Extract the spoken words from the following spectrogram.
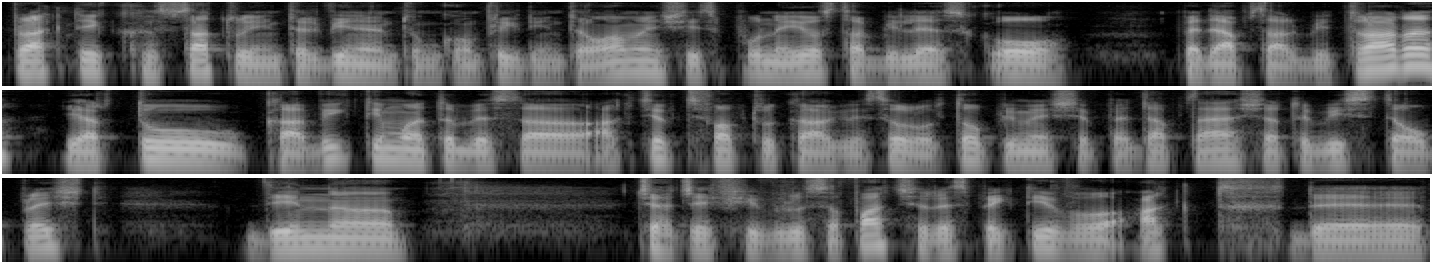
practic, statul intervine într-un conflict dintre oameni și spune eu stabilesc o pedeapsă arbitrară, iar tu, ca victimă, trebuie să accepti faptul că agresorul tău primește pedeapsa aia și ar trebui să te oprești din uh, ceea ce ai fi vrut să faci, respectiv act de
